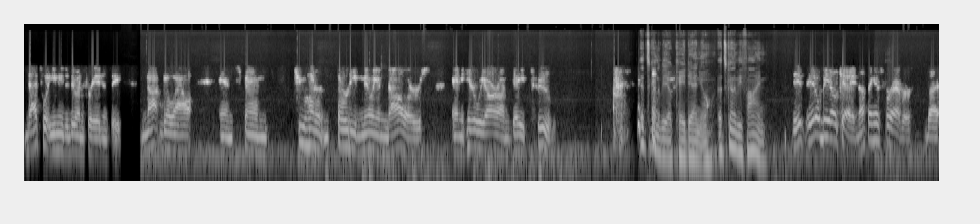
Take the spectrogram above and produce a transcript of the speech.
That's what you need to do in free agency. Not go out and spend two hundred and thirty million dollars, and here we are on day two. it's going to be okay, Daniel. It's going to be fine it, it'll be okay. Nothing is forever, but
